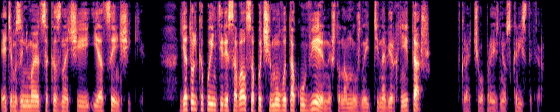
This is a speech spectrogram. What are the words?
Этим занимаются казначеи и оценщики. Я только поинтересовался, почему вы так уверены, что нам нужно идти на верхний этаж, — вкратчиво произнес Кристофер.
